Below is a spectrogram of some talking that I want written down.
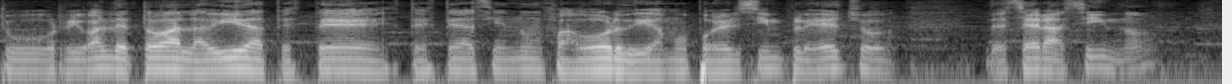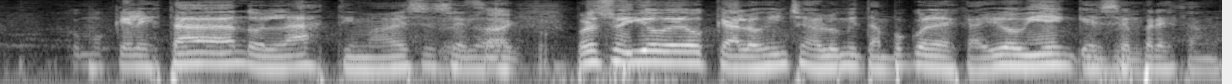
tu rival de toda la vida te esté, te esté haciendo un favor, digamos, por el simple hecho de ser así, ¿no? Como que le está dando lástima, a veces se lo... Por eso yo veo que a los hinchas de Lumi tampoco les cayó bien que se prestan.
